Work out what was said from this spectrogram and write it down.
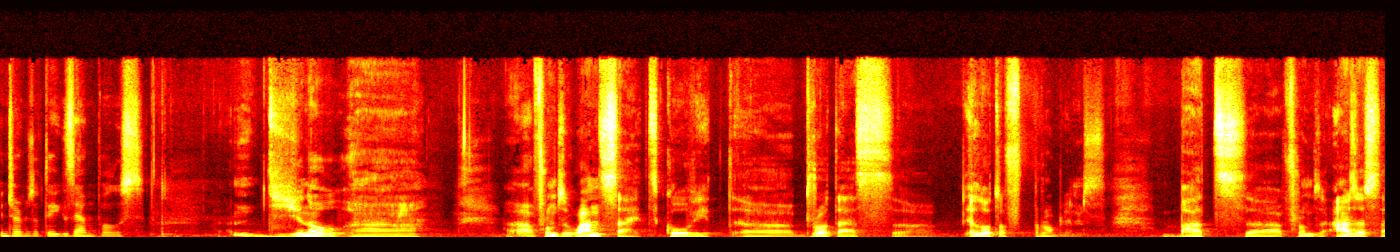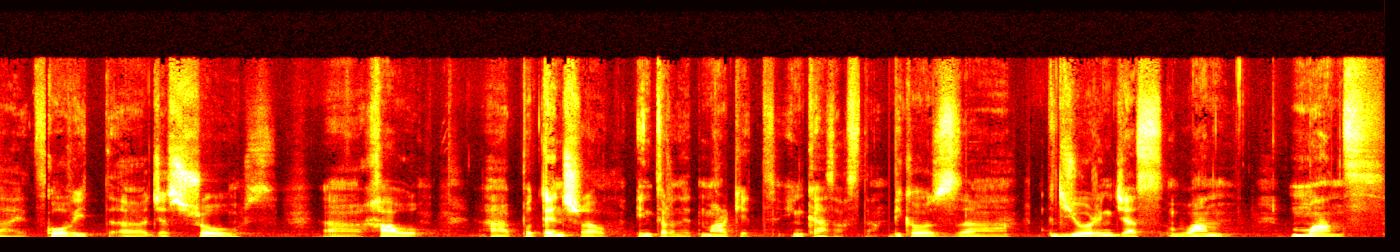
in terms of the examples? You know, uh, uh, from the one side, COVID uh, brought us uh, a lot of problems. But uh, from the other side, COVID uh, just shows how potential internet market in Kazakhstan because during just one month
